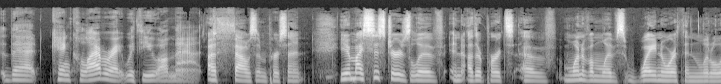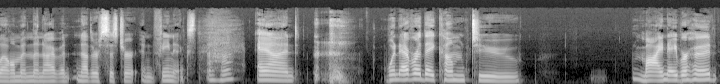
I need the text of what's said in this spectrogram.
that can collaborate with you on that A thousand percent. You know, my sisters live in other parts of. One of them lives way north in Little Elm, and then I have another sister in Phoenix. Uh-huh. And whenever they come to my neighborhood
